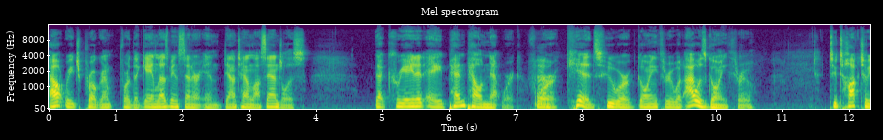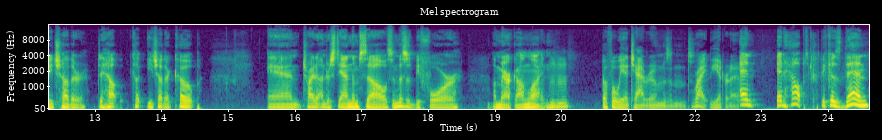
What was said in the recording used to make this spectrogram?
outreach program for the Gay and Lesbian Center in downtown Los Angeles that created a pen pal network for Oh. kids who were going through what I was going through to talk to each other, to help each other cope and try to understand themselves. And this is before America Online. Mm-hmm. Before we had chat rooms and right. the internet. And it helped because then,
